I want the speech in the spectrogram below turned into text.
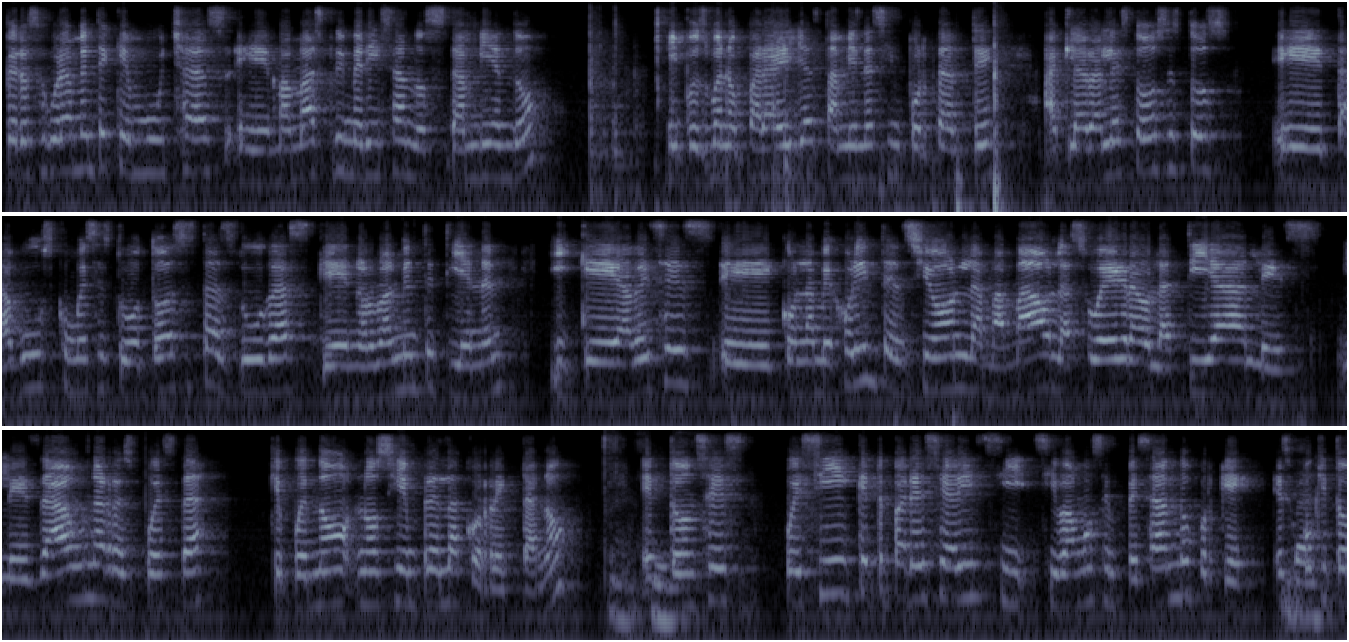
pero seguramente que muchas eh, mamás primerizas nos están viendo y pues bueno, para ellas también es importante aclararles todos estos eh, tabús, como dices tú, todas estas dudas que normalmente tienen y que a veces eh, con la mejor intención la mamá o la suegra o la tía les, les da una respuesta que pues no, no siempre es la correcta, ¿no? Entonces, pues sí, ¿qué te parece, Ari, si, si vamos empezando? Porque es un poquito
